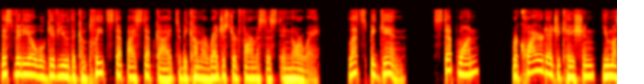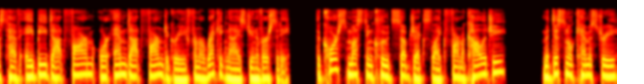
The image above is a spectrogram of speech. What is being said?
this video will give you the complete step-by-step -step guide to become a registered pharmacist in Norway. Let's begin. Step 1. Required education, you must have a B.Pharm or M.Pharm degree from a recognized university. The course must include subjects like pharmacology, medicinal chemistry,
